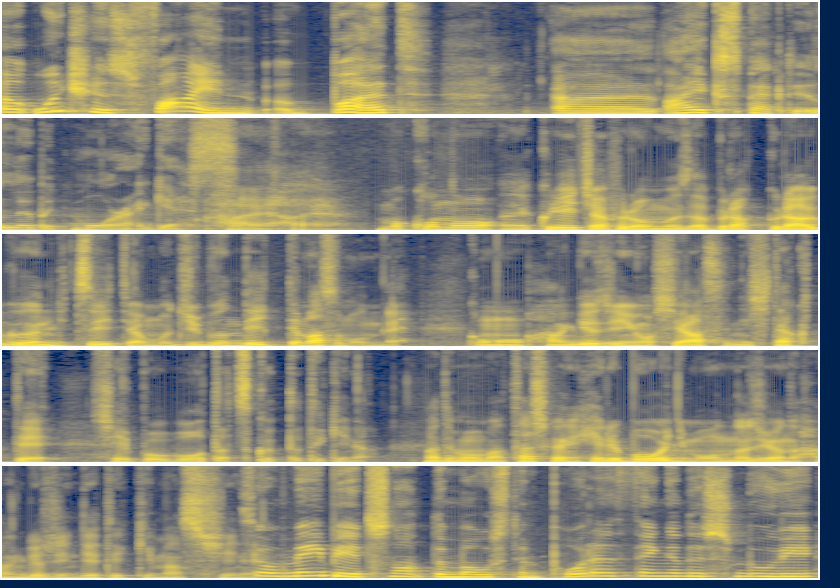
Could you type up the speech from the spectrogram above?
uh, which is fine, uh, but uh, I expected a little bit more, I guess. はいはいもうこの「クリエイチャー・フロム・ザ・ブラック・ラグーン」についてはもう自分で言ってますもんねこの半魚人を幸せにしたくてシェイプ・オブ・ウォーター作った的なまあでもまあ確かにヘルボーイにも同じような半魚人出てきますしね So maybe it's not the most important thing in this movie,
